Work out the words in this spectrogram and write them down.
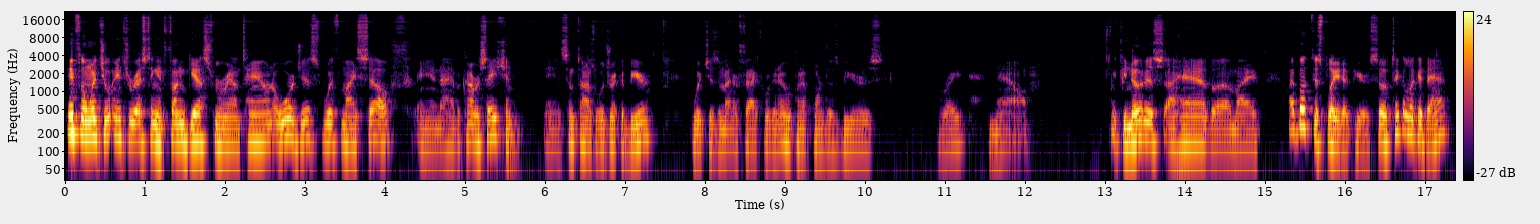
influential, interesting, and fun guests from around town, or just with myself, and I have a conversation. And sometimes we'll drink a beer, which, as a matter of fact, we're going to open up one of those beers right now. If you notice, I have uh, my my book displayed up here, so take a look at that.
